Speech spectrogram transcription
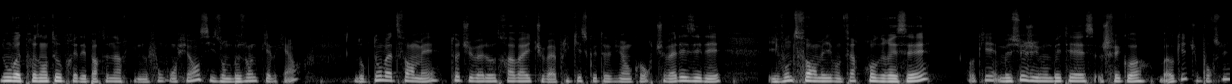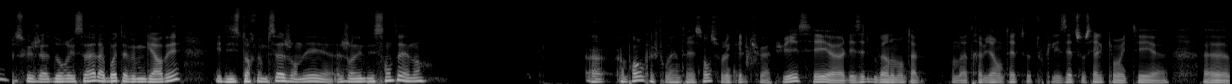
Nous on va te présenter auprès des partenaires qui nous font confiance, ils ont besoin de quelqu'un. Donc nous on va te former, toi tu vas aller au travail, tu vas appliquer ce que tu as vu en cours, tu vas les aider, ils vont te former, ils vont te faire progresser Ok, monsieur, j'ai eu mon BTS, je fais quoi? Bah ok, tu poursuis, parce que j'ai adoré ça, la boîte avait me garder, et des histoires comme ça, j'en ai, j'en ai des centaines. Hein. Un, point que je trouvais intéressant sur lequel tu as appuyé, c'est euh, les aides gouvernementales. On a très bien en tête toutes les aides sociales qui ont été, euh, euh,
